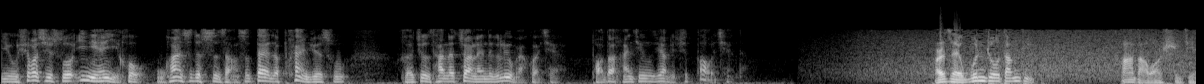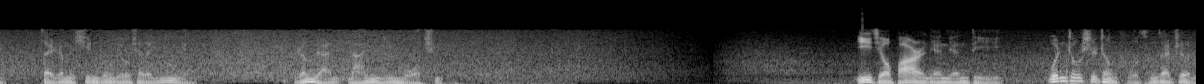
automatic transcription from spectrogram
有消息说，一年以后，武汉市的市长是带着判决书和就是他那赚来那个六百块钱，跑到韩青生家里去道歉的。而在温州当地，八大王事件在人们心中留下的阴影仍然难以抹去。一九八二年年底，温州市政府曾在这里，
